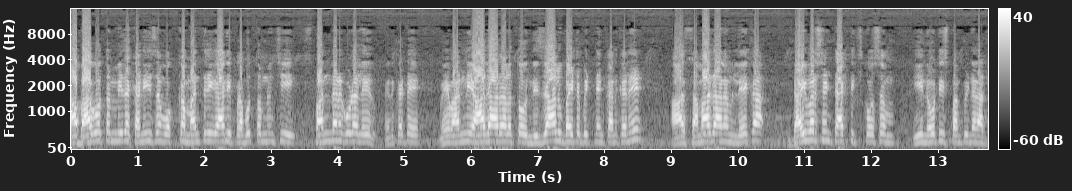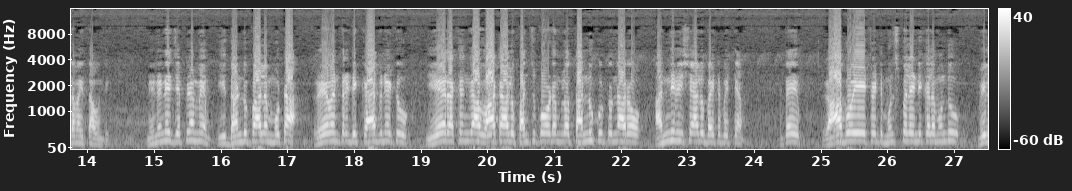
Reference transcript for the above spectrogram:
ఆ భాగవతం మీద కనీసం ఒక్క మంత్రి గాని ప్రభుత్వం నుంచి స్పందన కూడా లేదు. ఎందుకంటే మేము అన్ని ఆధారాలతో నిజాలు బయటపెట్టినాం కనుకనే ఆ సమాధానం లేక డైవర్షన్ టాక్టిక్స్ కోసం ఈ నోటీస్ పంపిండని అర్థమైతా ఉంది. నిన్ననే చెప్పినాం మేము ఈ దండుపాలెం ముఠ రేవంత్ రెడ్డి కేబినెట్ ఏ రకంగా వాటాలు పంచుకోవడంలో తన్నుకుంటున్నారో అన్ని విషయాలు బయటపెట్టాం. అంటే రాబోయేటువంటి మున్సిపల్ ఎన్నికల ముందు వీళ్ళ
